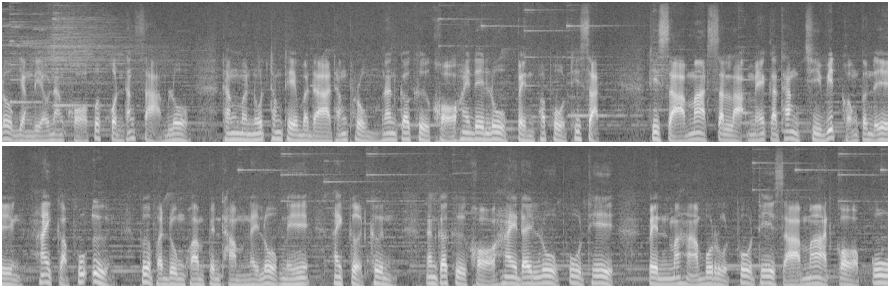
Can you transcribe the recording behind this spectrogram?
โลกอย่างเดียวนางขอเพื่อคนทั้งสามโลก ทั้งมนุษย์ทั้งเทวดาทั้งพรหมนั่นก็คือขอให้ได้ลูกเป็นพระโพธิสัตว์ที่สามารถสละแม้กระทั่งชีวิตของตนเองให้กับผู้อื่น เพื่อพดุงความเป็นธรรมในโลกนี้ให้เกิดขึ้น นั่นก็คือขอให้ได้ลูกผู้ที่เป็นมหาบุรุษผู้ที่สามารถกอบกู้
